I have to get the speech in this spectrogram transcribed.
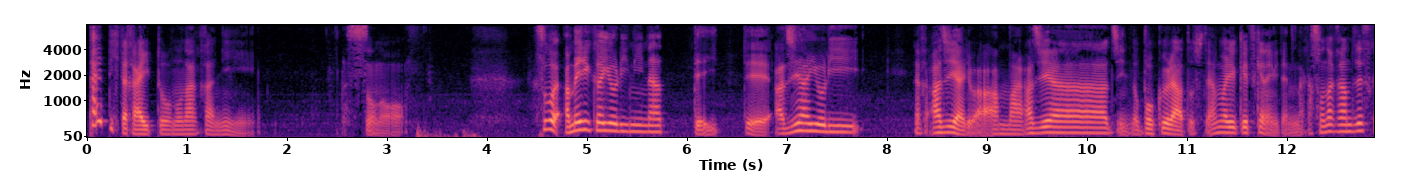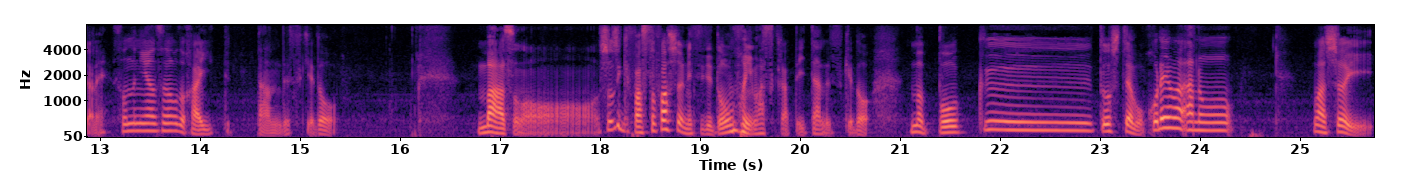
返ってきた回答の中に、その、すごいアメリカ寄りになっていって、アジア寄り、なんかアジアよりはあんまり、アジア人の僕らとしてあんまり受け付けないみたいな、なんかそんな感じですかね。そんなニュアンスなこと書いてたんですけど、まあその、正直ファストファッションについてどう思いますかって言ったんですけど、まあ僕としてはもうこれはあの、まあちょい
